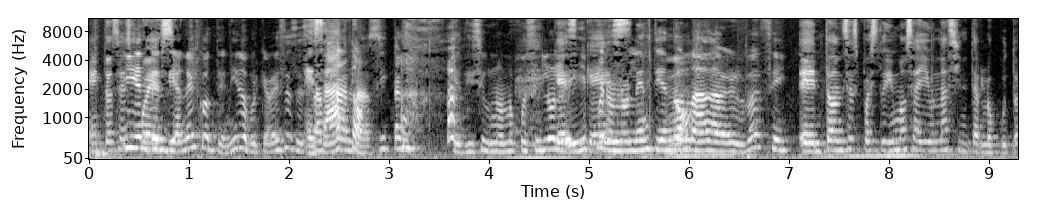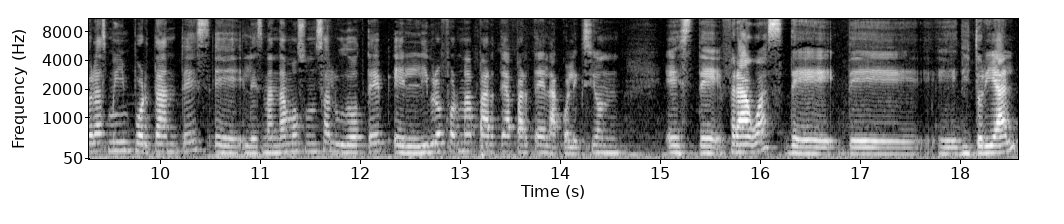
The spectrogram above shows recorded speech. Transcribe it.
Entonces, y pues, entendían el contenido, porque a veces está tan así, tan, que dice uno, no, pues sí lo es- leí, pero es, no le entiendo ¿no? nada, ¿verdad? Sí. Entonces, pues tuvimos ahí unas interlocutoras muy importantes. eh, les mandamos un saludote. El libro forma parte, aparte de la colección este, Fraguas de, de, eh, editorial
